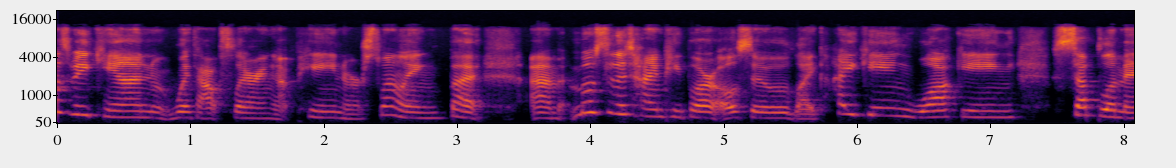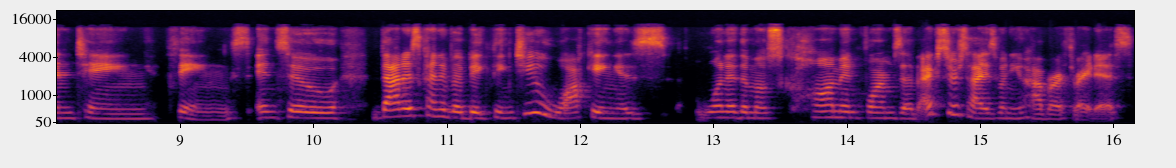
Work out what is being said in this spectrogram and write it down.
as we can without flaring up pain or swelling. But um, most of the time, people are also like hiking, walking, supplementing things. And so that is kind of a big thing too. Walking is one of the most common forms of exercise when you have arthritis.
